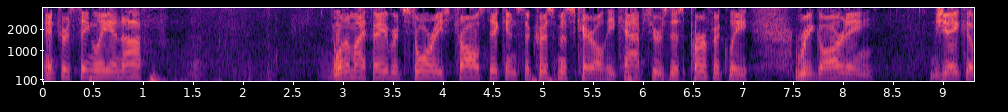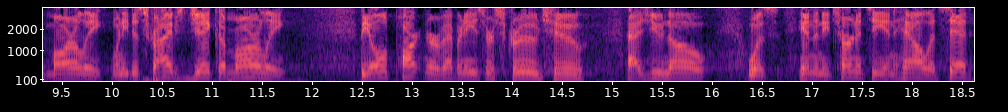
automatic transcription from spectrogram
Interestingly enough, one of my favorite stories, Charles Dickens' The Christmas Carol, he captures this perfectly regarding Jacob Marley. When he describes Jacob Marley, the old partner of Ebenezer Scrooge, who, as you know, was in an eternity in hell, it said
